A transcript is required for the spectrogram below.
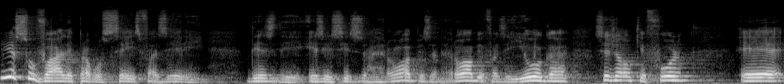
Isso vale para vocês fazerem desde exercícios aeróbios, anaeróbios, fazer yoga, seja lá o que for. É,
